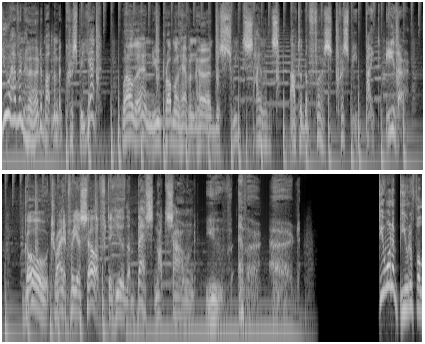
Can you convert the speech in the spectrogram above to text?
You haven't heard about the McCrispy yet? Well, then, you probably haven't heard the sweet silence after the first crispy bite either. Go try it for yourself to hear the best not sound you've ever heard. Do you want a beautiful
